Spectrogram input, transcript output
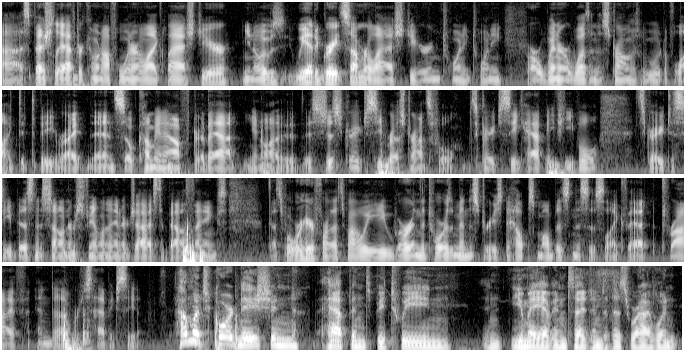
Uh, especially after coming off a winter like last year. You know, it was we had a great summer last year in 2020. Our winter wasn't as strong as we would have liked it to be, right? And so coming after that, you know, it's just great to see restaurants full. It's great to see happy people. It's great to see business owners feeling energized about things. That's what we're here for. That's why we were in the tourism industries to help small businesses like that thrive, and uh, we're just happy to see it. How much coordination happens between, and you may have insight into this where I wouldn't,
